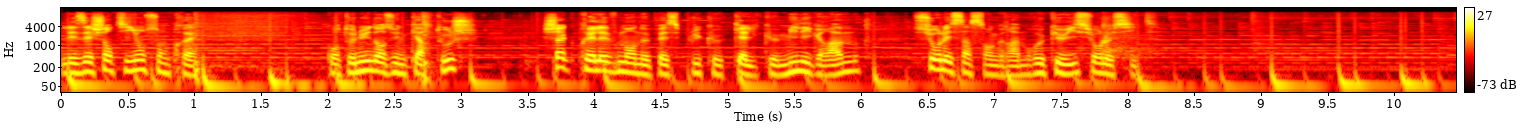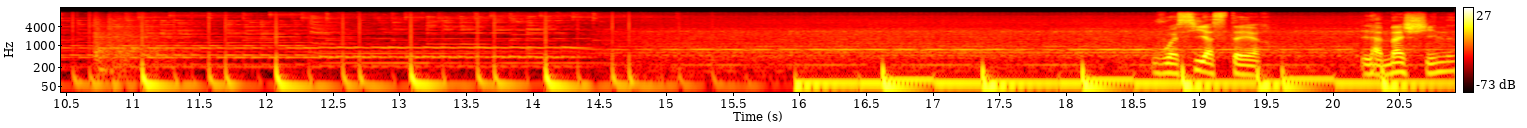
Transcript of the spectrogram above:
Les échantillons sont prêts. Contenus dans une cartouche, chaque prélèvement ne pèse plus que quelques milligrammes sur les 500 grammes recueillis sur le site. Voici Aster, la machine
